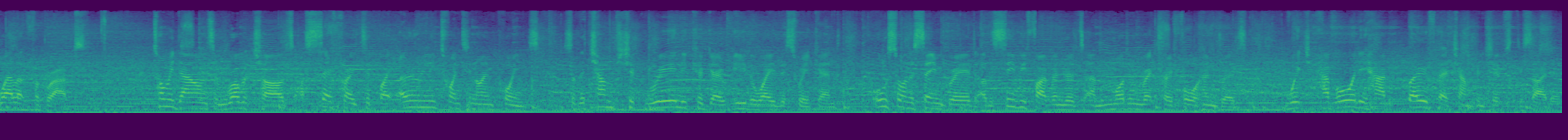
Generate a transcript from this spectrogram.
well up for grabs. Tommy Downs and Robert Charles are separated by only 29 points, so the championship really could go either way this weekend. Also on the same grid are the CB500s and Modern Retro 400s, which have already had both their championships decided.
